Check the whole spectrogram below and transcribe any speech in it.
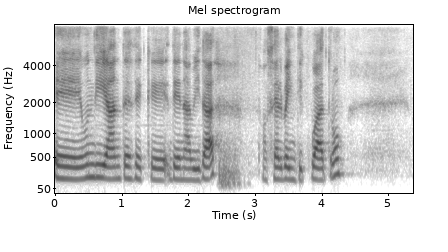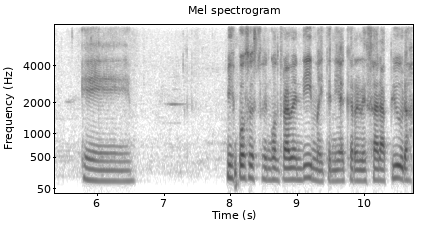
Eh, un día antes de, que, de Navidad, o sea, el 24, eh, mi esposo se encontraba en Lima y tenía que regresar a Piura,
